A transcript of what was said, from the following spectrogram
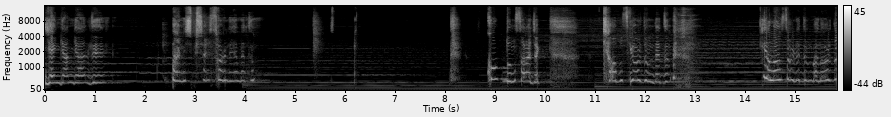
Yengem geldi. Ben hiçbir şey söyleyemedim. Korktum sadece kabus gördüm dedim. Yalan söyledim ben orada.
